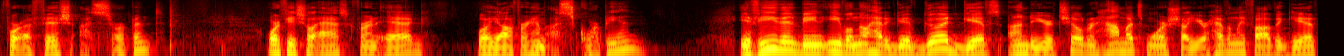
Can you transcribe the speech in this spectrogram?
for a fish a serpent? Or if he shall ask for an egg, will he offer him a scorpion? If ye then, being evil, know how to give good gifts unto your children, how much more shall your heavenly Father give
